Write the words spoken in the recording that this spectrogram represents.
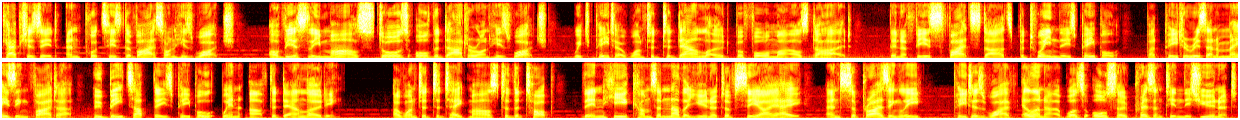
captures it and puts his device on his watch. Obviously Miles stores all the data on his watch, which Peter wanted to download before Miles died. Then a fierce fight starts between these people, but Peter is an amazing fighter who beats up these people when after downloading. I wanted to take Miles to the top, then here comes another unit of CIA, and surprisingly, Peter's wife Eleanor was also present in this unit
